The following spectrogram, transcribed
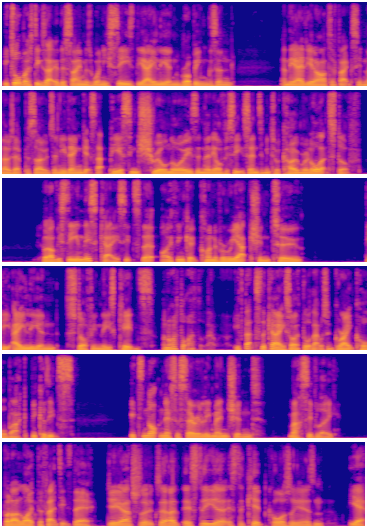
it's almost exactly the same as when he sees the alien rubbings and and the alien artifacts in those episodes, and he then gets that piercing shrill noise, and then obviously it sends him into a coma and all that stuff. But obviously, in this case, it's that I think a kind of a reaction to the alien stuff in these kids, and I thought, I thought that if that's the case, I thought that was a great callback because it's it's not necessarily mentioned massively, but I like the fact it's there. Yeah, absolutely. uh, It's the uh, it's the kid causing it, isn't it? Yeah,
